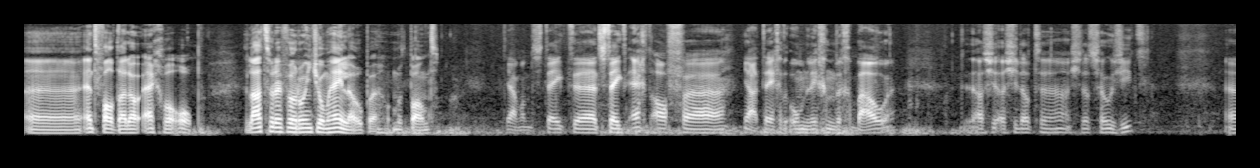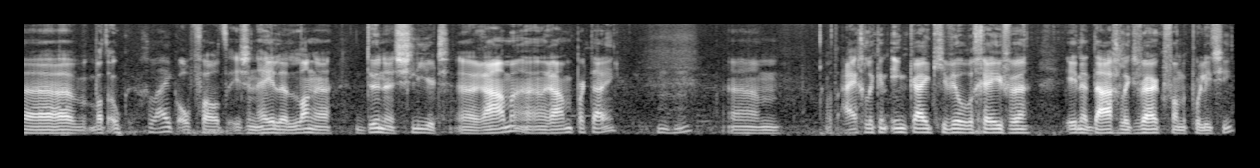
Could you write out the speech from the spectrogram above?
En het valt daardoor echt wel op. Laten we er even een rondje omheen lopen, om het pand. Ja, want het steekt, het steekt echt af ja, tegen de omliggende gebouwen. Als je, als je, dat, als je dat zo ziet. wat ook gelijk opvalt is een hele lange, dunne sliert ramen, een ramenpartij. Mm -hmm. um, wat eigenlijk een inkijkje wilde geven in het dagelijks werk van de politie.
